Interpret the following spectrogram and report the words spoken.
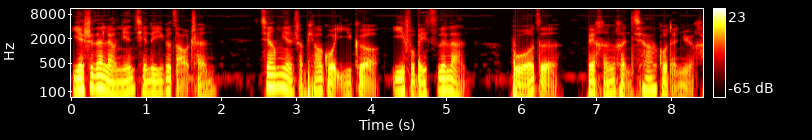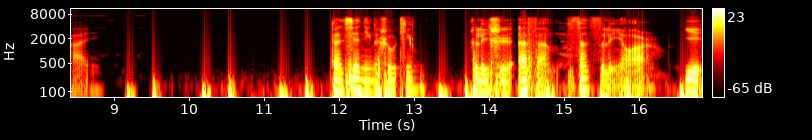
也是在两年前的一个早晨，江面上飘过一个衣服被撕烂、脖子被狠狠掐过的女孩。感谢您的收听，这里是 FM 三四零幺二，夜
